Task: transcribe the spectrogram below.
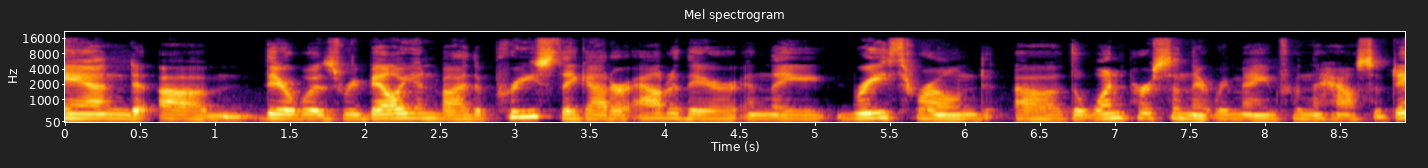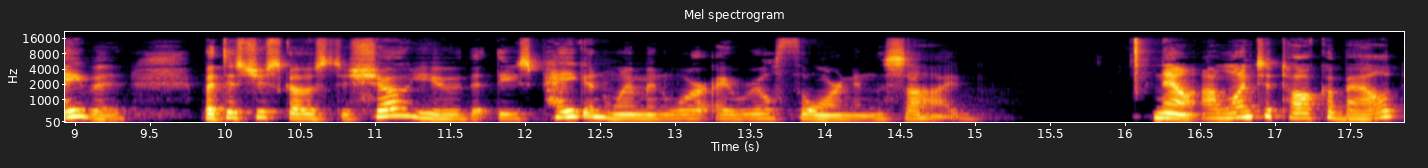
And um, there was rebellion by the priests. They got her out of there and they rethroned uh, the one person that remained from the house of David. But this just goes to show you that these pagan women were a real thorn in the side. Now, I want to talk about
